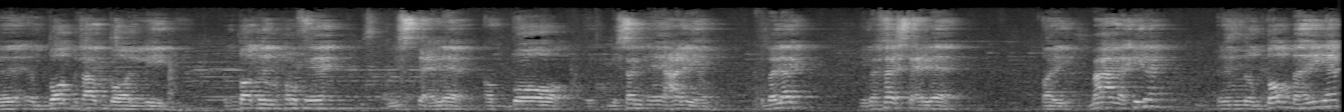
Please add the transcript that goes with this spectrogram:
آه، الضاد بتاع الضالين. الضاد دي من حروف إيه؟ الاستعلاء. الضاء لسان إيه؟ عالي أهو. بالك؟ يبقى فيها استعلاء. طيب معنى كده إن الضاد دهيت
